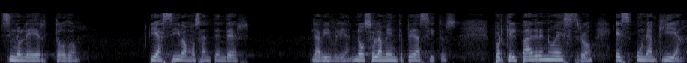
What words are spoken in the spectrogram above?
sino leer todo. Y así vamos a entender la Biblia, no solamente pedacitos, porque el Padre nuestro es una guía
